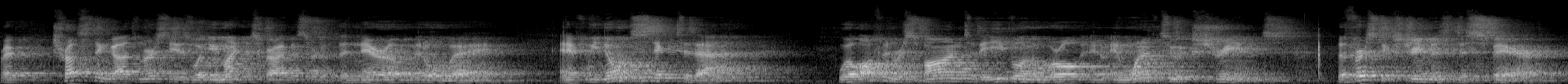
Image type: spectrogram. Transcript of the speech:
Right? Trust in God's mercy is what you might describe as sort of the narrow middle way. And if we don't stick to that, we'll often respond to the evil in the world in, in one of two extremes. The first extreme is despair.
